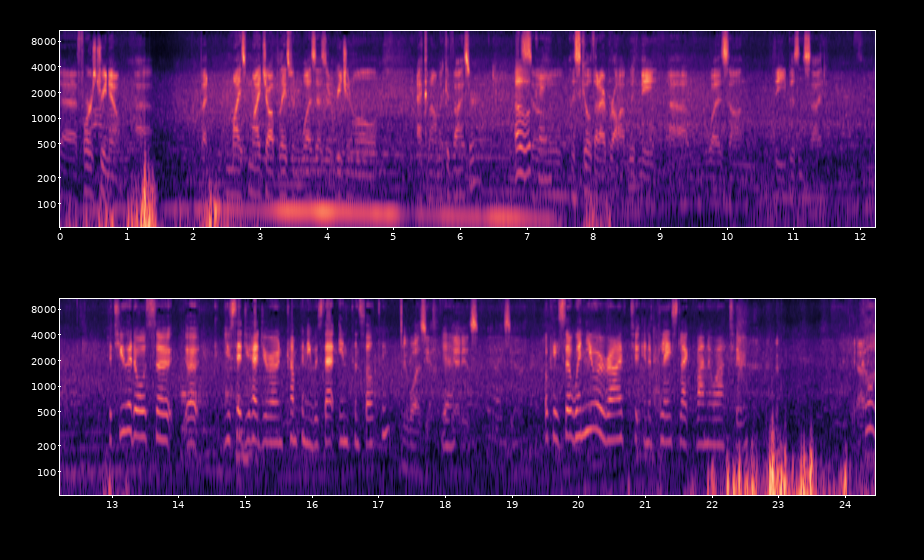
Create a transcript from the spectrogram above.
Uh, forestry, no. Uh, but my my job placement was as a regional economic advisor. Oh, So okay. the skill that I brought with me um, was on the business side. But you had also. Uh, you said you had your own company. Was that in consulting? It was, yeah. Yeah. it is. It is, yeah. Okay, so when you arrived to, in a place like Vanuatu, yeah. God,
